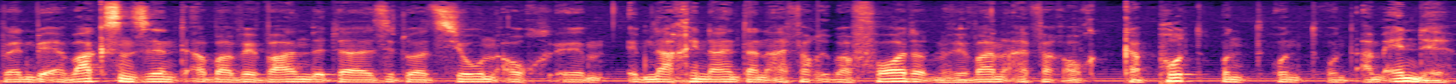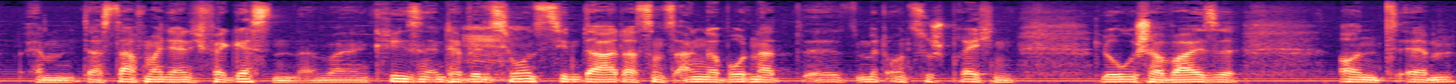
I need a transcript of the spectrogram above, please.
wenn wir erwachsen sind, aber wir waren mit der Situation auch ähm, im Nachhinein dann einfach überfordert und wir waren einfach auch kaputt und, und, und am Ende. Ähm, das darf man ja nicht vergessen. Da war ein Kriseninterventionsteam da, das uns angeboten hat, äh, mit uns zu sprechen, logischerweise. Und ähm,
